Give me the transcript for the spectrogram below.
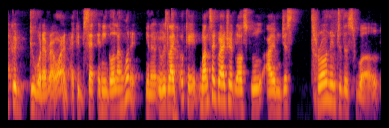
could do whatever I wanted. I could set any goal I wanted. You know, it was like, okay, once I graduate law school, I am just thrown into this world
